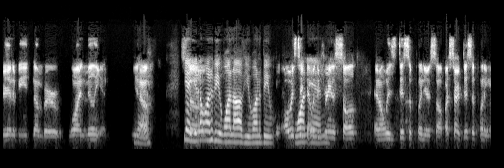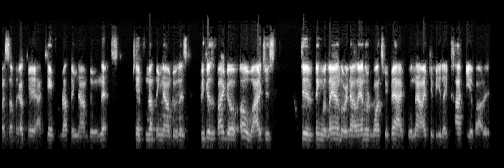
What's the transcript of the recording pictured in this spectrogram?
You're gonna be number one million. You Yeah. know. yeah. You don't want to be one of. You want to be. always take that with a grain of salt and always discipline yourself. I start disciplining myself. Like, okay, I came from nothing, now I'm doing this. Came from nothing, now I'm doing this. Because if I go, oh, I just did a thing with landlord, now landlord wants me back. Well, now I can be like cocky about it.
